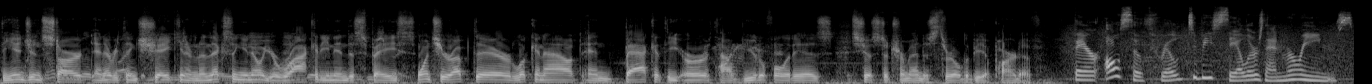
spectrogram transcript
the engines start and everything's shaking, and the next thing you know, you're rocketing into space. Once you're up there looking out and back at the Earth, how beautiful it is, it's just a tremendous thrill to be a part of. They're also thrilled to be sailors and Marines.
